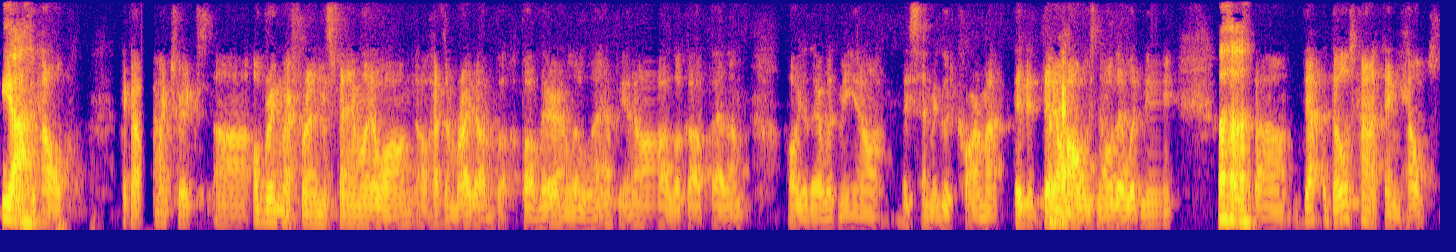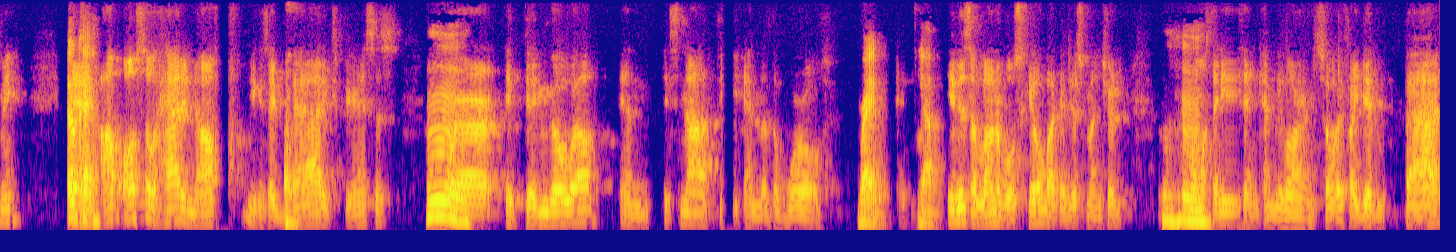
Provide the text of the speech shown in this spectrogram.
Yeah. Help. I got my tricks. Uh, I'll bring my friends, family along. I'll have them right up above there in a little lamp. You know, I look up at them. Oh, you're there with me. You know, they send me good karma. They they don't always know they're with me. Uh-huh. But, uh, that those kind of thing helps me. Okay. And I've also had enough, you can say, bad experiences mm. where it didn't go well, and it's not the end of the world. Right. Yeah. It is a learnable skill, like I just mentioned. Mm-hmm. Almost anything can be learned. So if I did bad,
